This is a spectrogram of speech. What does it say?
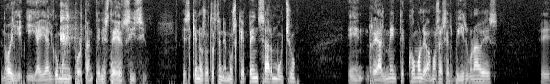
No, y, y hay algo muy importante en este ejercicio, es que nosotros tenemos que pensar mucho en realmente cómo le vamos a servir una vez eh,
